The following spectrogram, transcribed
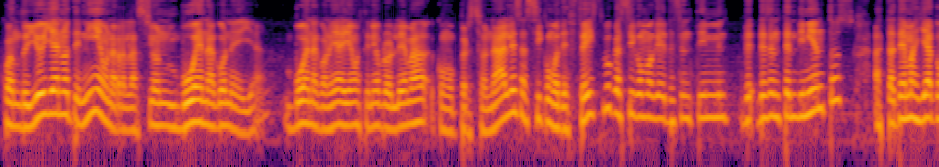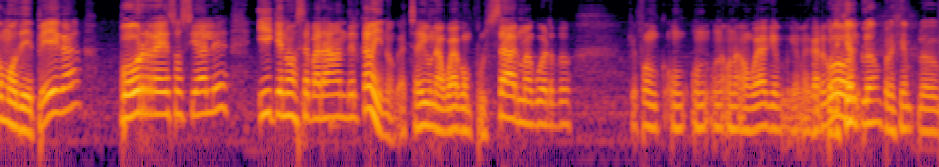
cuando yo ya no tenía una relación buena con ella, buena con ella, habíamos tenido problemas como personales, así como de Facebook, así como que desentendimientos, hasta temas ya como de pega por redes sociales y que nos separaban del camino, ¿cachai? Una weá con pulsar, me acuerdo, que fue un- un- un- una, una weá que, que me cargó. Por ejemplo, por ejemplo,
